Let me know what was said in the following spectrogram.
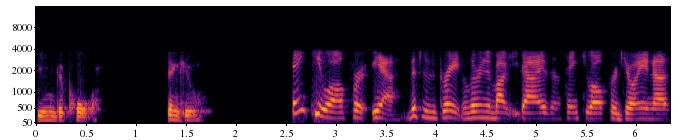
in the Corps. Thank you. Thank you all for, yeah, this is great learning about you guys, and thank you all for joining us.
